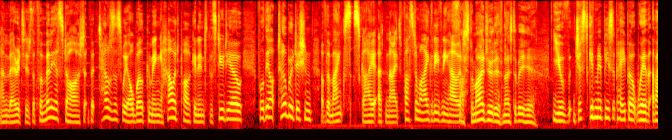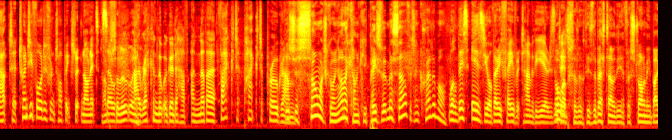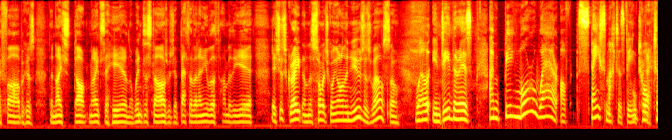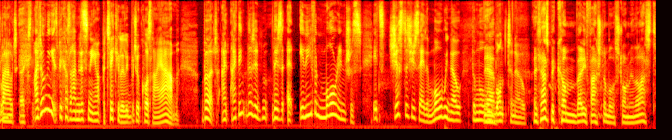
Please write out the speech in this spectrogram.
And there it is, the familiar start that tells us we are welcoming Howard Parkin into the studio for the October edition of the Manx Sky at Night. Fastyr mie good evening, Howard. Fastyr mie Judith, nice to be here. You've just given me a piece of paper with about uh, 24 different topics written on it. Absolutely. So I reckon that we're going to have another fact packed programme. There's just so much going on, I can't keep pace with it myself. It's incredible. Well, this is your very favourite time of the year, isn't oh, it? Oh, absolutely. It's the best time of the year for astronomy by far because the nice dark nights are here and the winter stars, which are better than any other time of the year. It's just great, and there's so much going on in the news as well. So, Well, indeed there is. I'm being more aware of space matters being Oh, talked excellent, about. excellent. I don't think it's because I'm listening out particularly, but of course I am. But I, I think there's, a, there's a, an even more interest. It's just as you say, the more we know, the more Yeah. we want to know. it has become very fashionable astronomy in the last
